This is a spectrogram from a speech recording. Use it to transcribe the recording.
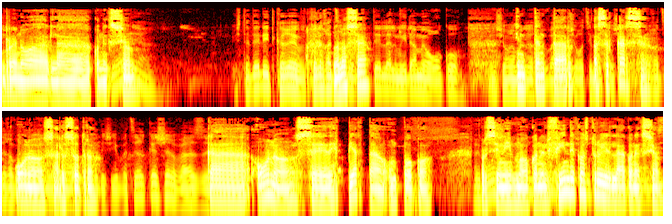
Renovar la conexión? No lo sé. Intentar acercarse unos a los otros. Cada uno se despierta un poco por sí mismo con el fin de construir la conexión.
